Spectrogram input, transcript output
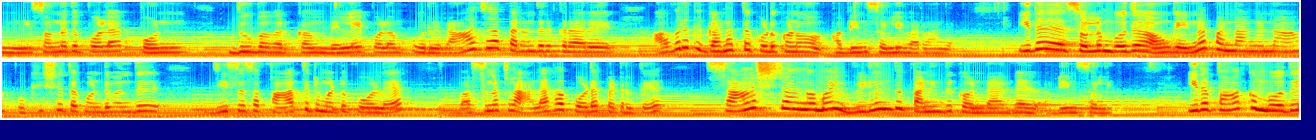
நீங்கள் சொன்னது போல் பொன் தூபவர்க்கம் வெள்ளைப்பழம் ஒரு ராஜா பிறந்திருக்கிறாரு. அவருக்கு கனத்தை கொடுக்கணும் அப்படின்னு சொல்லி வர்றாங்க. இதை சொல்லும்போது அவங்க என்ன பண்ணாங்கன்னா பொக்கிஷத்தை கொண்டு வந்து ஜீசஸை பார்த்துட்டு மட்டும் போல வசனத்தில் அழகாக போடப்பட்டிருக்கு. சாஷ்டாங்கமாய் விழுந்து பணிந்து கொண்டார்கள் அப்படின்னு சொல்லி. இதை பார்க்கும்போது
